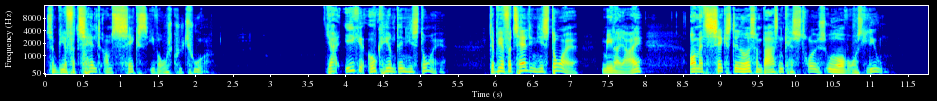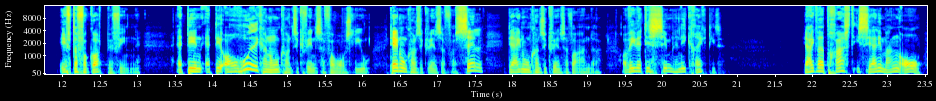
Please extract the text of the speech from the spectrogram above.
som bliver fortalt om sex i vores kultur. Jeg er ikke okay om den historie. Der bliver fortalt en historie, mener jeg, om at sex det er noget, som bare sådan kan strøs ud over vores liv. Efter for godt befindende. At det, at det overhovedet ikke har nogen konsekvenser for vores liv. Det har ikke nogen konsekvenser for os selv. Det har ikke nogen konsekvenser for andre. Og ved I hvad, det er simpelthen ikke rigtigt. Jeg har ikke været præst i særlig mange år.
